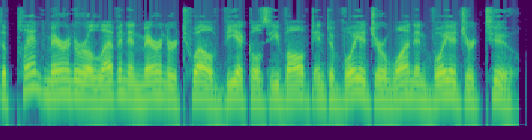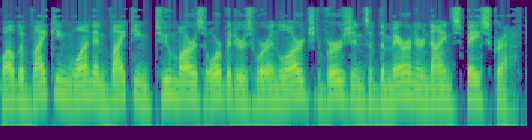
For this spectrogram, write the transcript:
The planned Mariner 11 and Mariner 12 vehicles evolved into Voyager 1 and Voyager 2, while the Viking 1 and Viking 2 Mars orbiters were enlarged versions of the Mariner 9 spacecraft.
